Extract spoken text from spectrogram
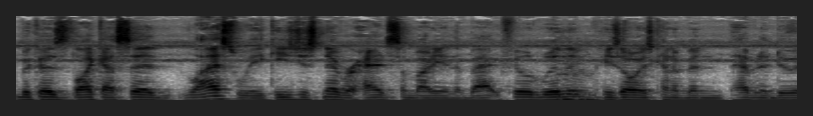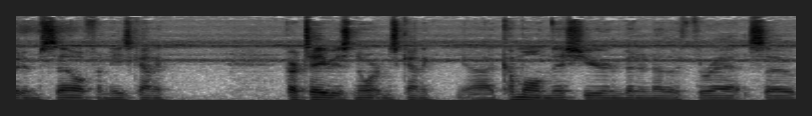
because, like I said last week, he's just never had somebody in the backfield with him. Mm. He's always kind of been having to do it himself, and he's kind of Cartavius Norton's kind of uh, come on this year and been another threat. So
